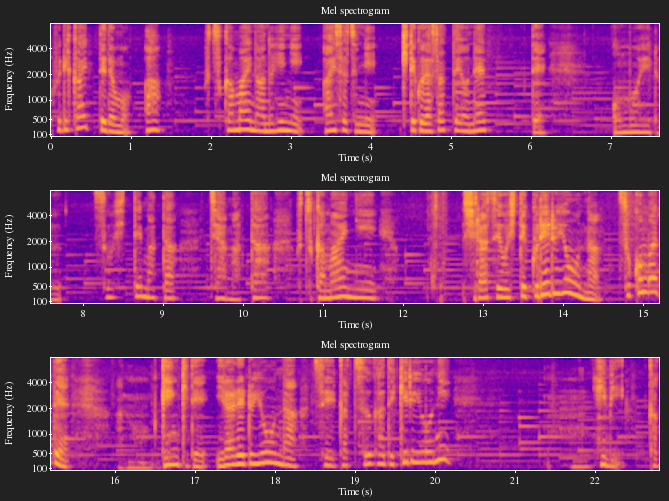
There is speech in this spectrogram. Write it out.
振り返ってでもあ2日前のあの日に挨拶に来てくださったよねって思える。そしてまたじゃあまた2日前にこう知らせをしてくれるようなそこまであの元気でいられるような生活ができるように、うん日々関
